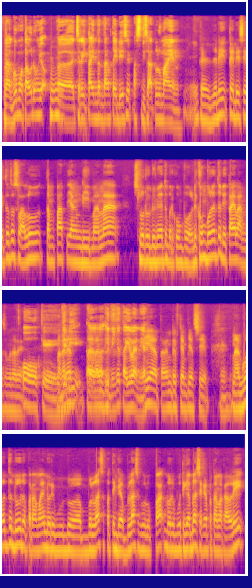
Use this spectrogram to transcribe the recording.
Nah, gue mau tahu dong yuk eh, ceritain tentang TDC pas di saat lu main. Oke, jadi TDC itu tuh selalu tempat yang di mana seluruh dunia itu berkumpul. Dikumpulnya tuh di Thailand sebenarnya. Oh, Oke, Makanya jadi Thailand eh, Drift. ininya Thailand ya? Iya, Thailand Drift Championship. Nah, gue tuh dulu udah pernah main 2012 apa 13, gue lupa. 2013 ya kayak pertama kali.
